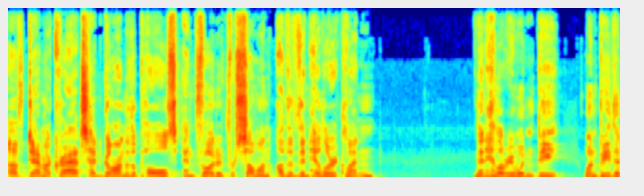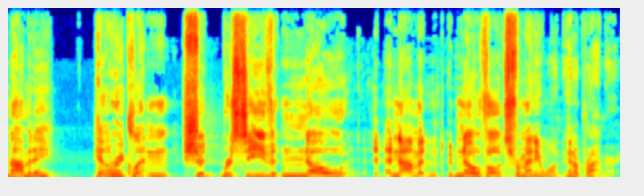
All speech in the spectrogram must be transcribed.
of Democrats had gone to the polls and voted for someone other than Hillary Clinton, then Hillary wouldn't be wouldn't be the nominee. Hillary Clinton should receive no no votes from anyone in a primary.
